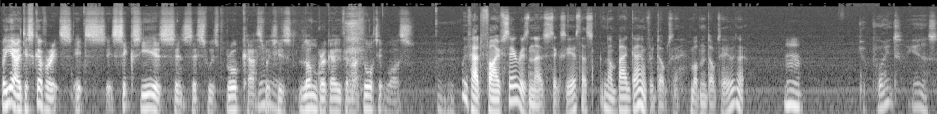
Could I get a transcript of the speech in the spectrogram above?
But yeah, I discover it's it's it's six years since this was broadcast, which Mm. is longer ago than I thought it was. We've had five series in those six years. That's not bad going for Doctor modern Doctor Who, isn't it? Mm. Point. Yes.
